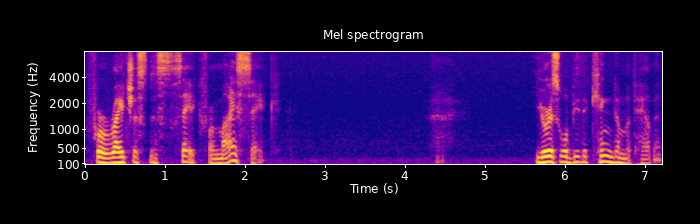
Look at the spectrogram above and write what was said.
for righteousness' sake, for my sake. Yours will be the kingdom of heaven.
